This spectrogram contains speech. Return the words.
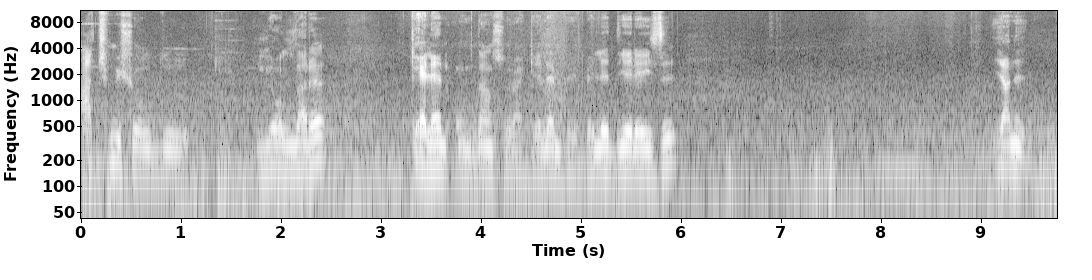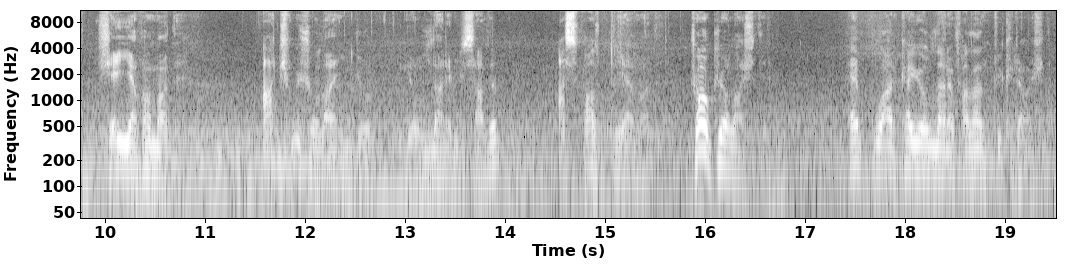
Açmış olduğu yolları gelen ondan sonra gelen bir belediye reisi yani şey yapamadı. Açmış olan yol, yolları misali asfaltlayamadı. Çok yol açtı. Hep bu arka yolları falan fikri açtı.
